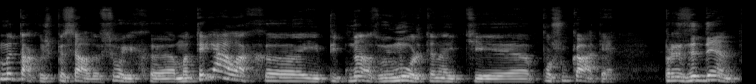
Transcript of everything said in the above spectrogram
Ми також писали в своїх е, матеріалах е, і під назвою можете навіть е, пошукати. Президент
